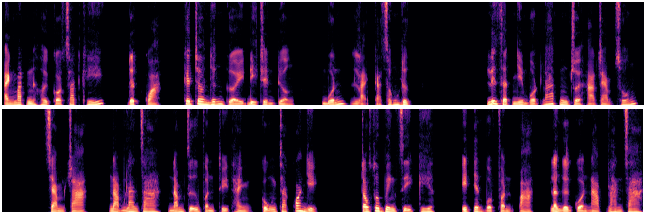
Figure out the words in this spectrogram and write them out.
Ánh mắt hơi có sát khí, đứt qua, khiến cho những người đi trên đường muốn lạnh cả sống lực. Lý giật nhìn một lát rồi hạ rèm xuống. Xem ra, nạp lan ra nắm giữ Vân Thủy Thành cũng chắc quá nhỉ. Trong số binh sĩ kia, ít nhân một phần ba là người của nạp lan ra.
